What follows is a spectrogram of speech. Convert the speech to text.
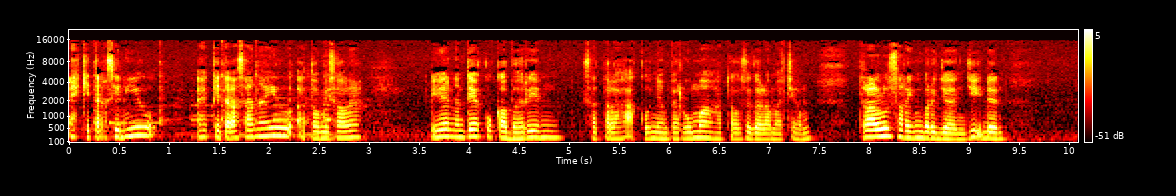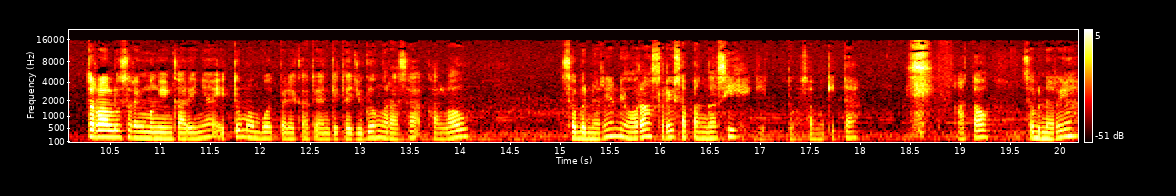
eh kita ke sini yuk, eh kita ke sana yuk, atau misalnya, iya nanti aku kabarin setelah aku nyampe rumah atau segala macam. Terlalu sering berjanji dan terlalu sering mengingkarinya itu membuat PDKT-an kita juga ngerasa kalau sebenarnya nih orang serius apa enggak sih gitu sama kita atau sebenarnya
